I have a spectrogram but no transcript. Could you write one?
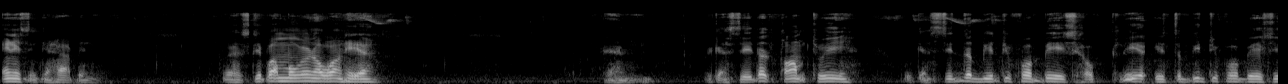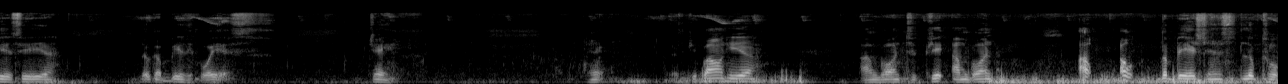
anything can happen. Let's keep on moving around here. And we can see the palm tree. We can see the beautiful beach, how clear is the beautiful beach is here. Look how beautiful it is. Okay. Okay. Let's keep on here. I'm going to keep, I'm going out out the beach and look to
